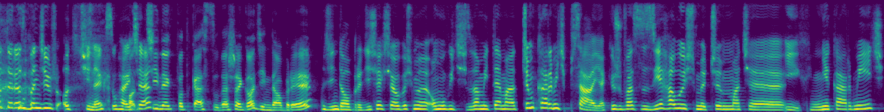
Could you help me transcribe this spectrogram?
a teraz będzie już odcinek, słuchajcie. Odcinek podcastu naszego. Dzień dobry. Dzień dobry. Dzisiaj chciałybyśmy omówić z Wami temat, czym karmić psa. Jak już Was zjechałyśmy, czym macie ich nie karmić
